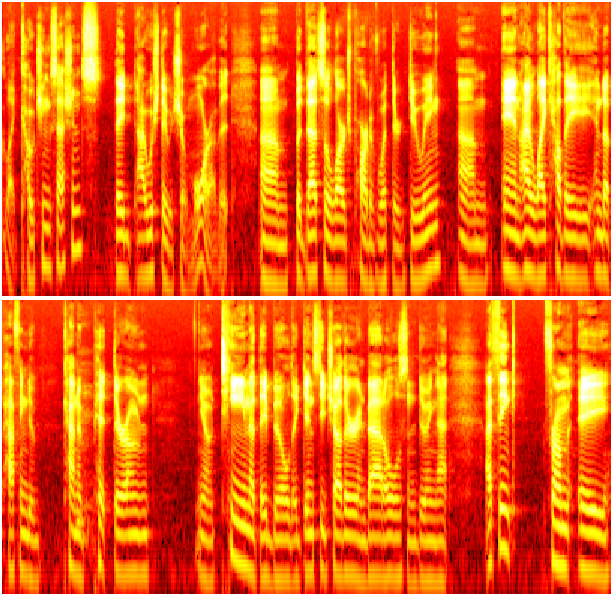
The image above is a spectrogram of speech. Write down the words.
like coaching sessions. They I wish they would show more of it, um, but that's a large part of what they're doing. Um, and I like how they end up having to kind of pit their own you know team that they build against each other in battles and doing that. I think from a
